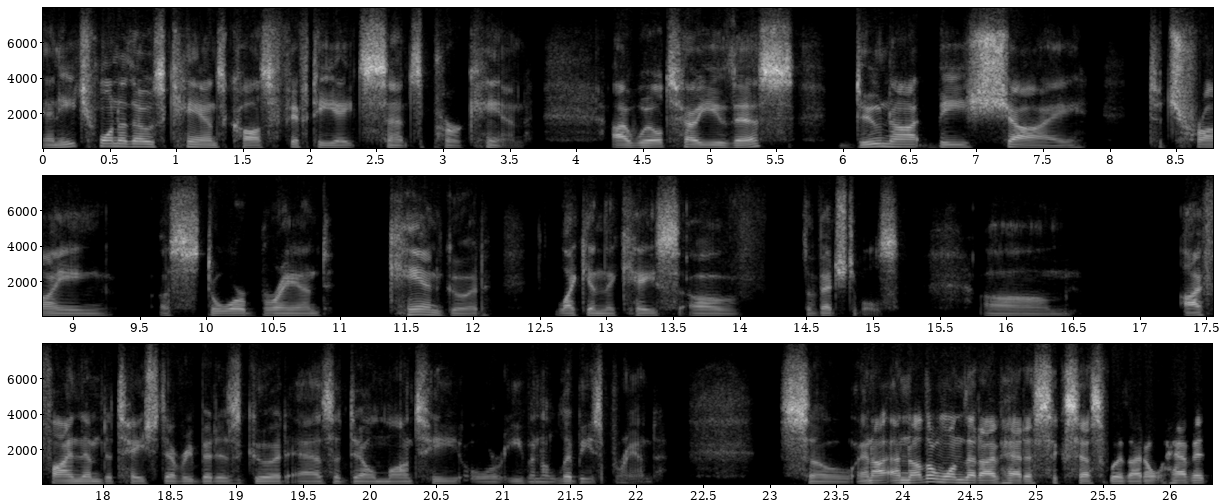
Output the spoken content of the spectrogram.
And each one of those cans costs 58 cents per can. I will tell you this do not be shy to trying a store brand canned good, like in the case of the vegetables. Um, I find them to taste every bit as good as a Del Monte or even a Libby's brand. So, and I, another one that I've had a success with, I don't have it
